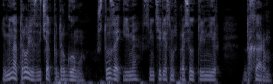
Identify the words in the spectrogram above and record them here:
Имена троллей звучат по-другому. «Что за имя?» — с интересом спросил Кельмир. «Дхарм».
